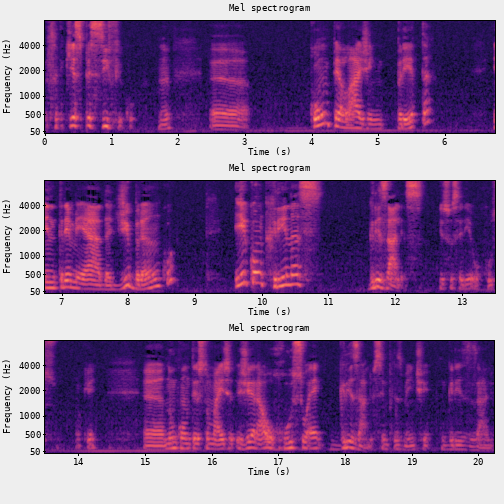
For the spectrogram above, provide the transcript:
que específico, né? É, com pelagem preta, entremeada de branco e com crinas grisalhas. Isso seria o russo, ok? É, num contexto mais geral, o russo é grisalho, simplesmente grisalho.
